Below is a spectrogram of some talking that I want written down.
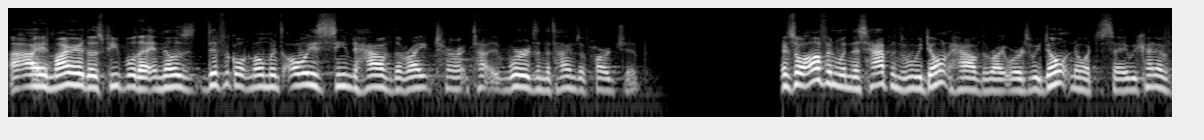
I, I admire those people that in those difficult moments always seem to have the right ter- t- words in the times of hardship. And so often when this happens, when we don't have the right words, we don't know what to say, we kind of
